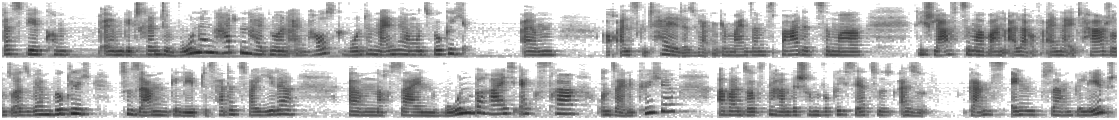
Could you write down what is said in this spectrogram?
dass wir ähm, getrennte Wohnungen hatten, halt nur in einem Haus gewohnt haben. Nein, wir haben uns wirklich ähm, auch alles geteilt. Also wir hatten ein gemeinsames Badezimmer, die Schlafzimmer waren alle auf einer Etage und so. Also wir haben wirklich zusammen gelebt. Es hatte zwar jeder ähm, noch seinen Wohnbereich extra und seine Küche, aber ansonsten haben wir schon wirklich sehr zu, also ganz eng zusammen gelebt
